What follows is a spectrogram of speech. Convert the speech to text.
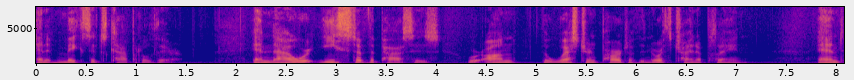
and it makes its capital there. And now we're east of the passes, we're on the western part of the North China Plain, and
